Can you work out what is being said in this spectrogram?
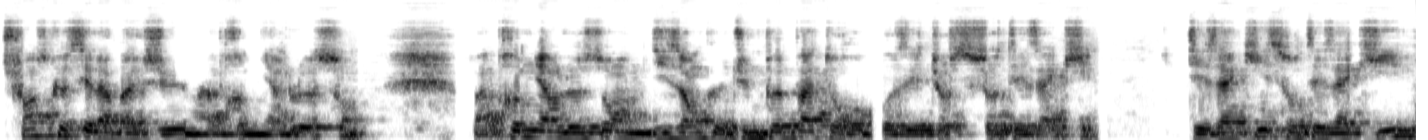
Je pense que c'est là-bas que j'ai eu ma première leçon. Ma première leçon en me disant que tu ne peux pas te reposer sur tes acquis. Tes acquis sont tes acquis.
